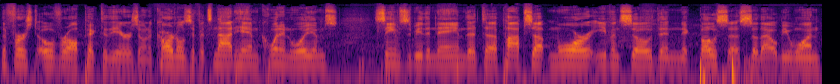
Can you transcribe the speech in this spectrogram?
the first overall pick to the Arizona Cardinals. If it's not him, Quinnen Williams seems to be the name that uh, pops up more, even so, than Nick Bosa. So that would be one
